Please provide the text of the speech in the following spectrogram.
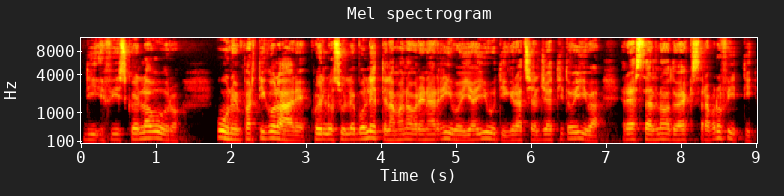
di fisco e lavoro. Uno in particolare, quello sulle bollette, la manovra in arrivo e gli aiuti grazie al gettito IVA, resta il nodo extra profitti.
